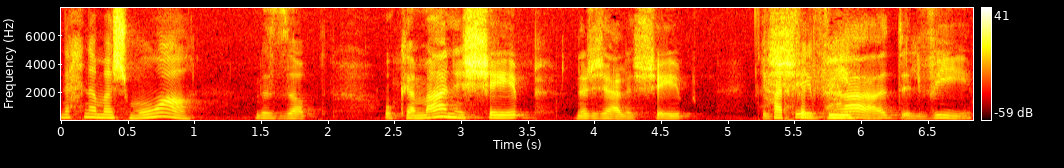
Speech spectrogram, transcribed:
نحن مجموعة. بالضبط. وكمان ال shape نرجع لل shape. حرف ال shape ال V. هاد ال V.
